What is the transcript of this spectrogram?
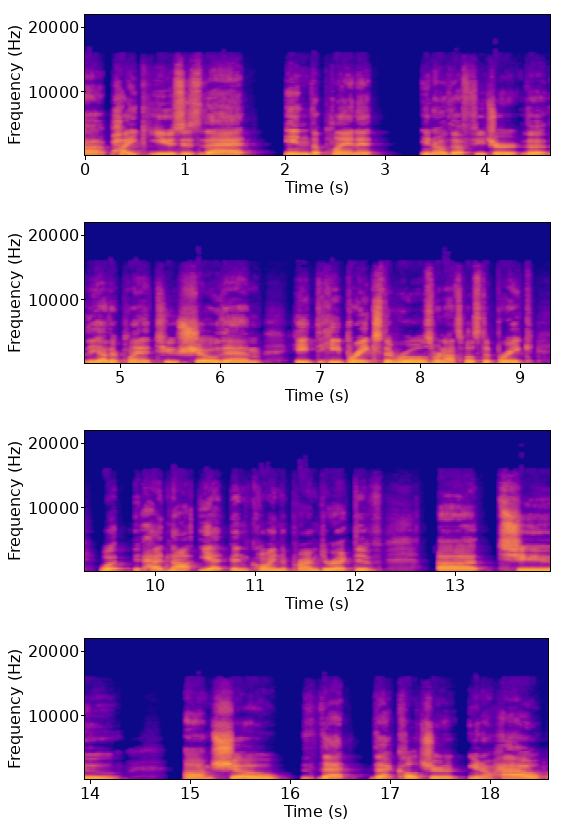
uh, Pike uses that in the planet you know the future the the other planet to show them. He he breaks the rules. We're not supposed to break what had not yet been coined the prime directive uh to um show that that culture you know how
